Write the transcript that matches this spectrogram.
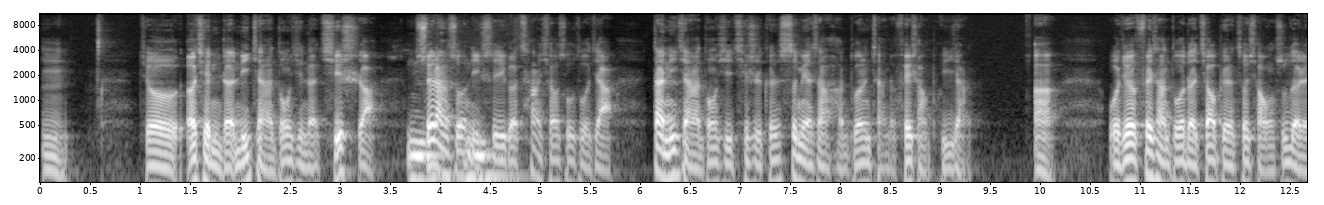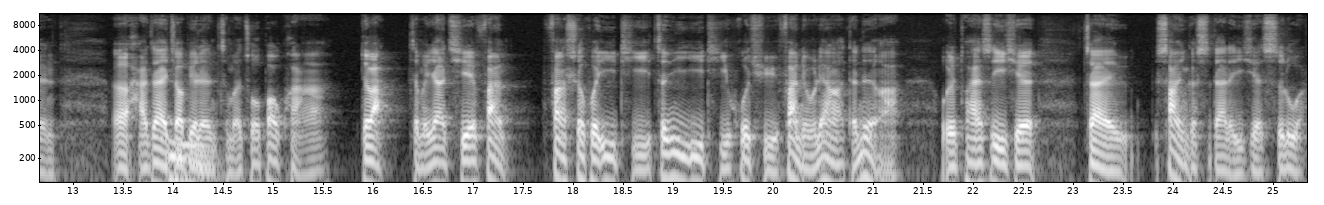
嗯，就而且你的你讲的东西呢，其实啊，虽然说你是一个畅销书作家，但你讲的东西其实跟市面上很多人讲的非常不一样啊。我觉得非常多的教别人做小红书的人，呃，还在教别人怎么做爆款啊，对吧？怎么样切泛泛社会议题、争议议题获取泛流量啊，等等啊，我觉得都还是一些在上一个时代的一些思路啊。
